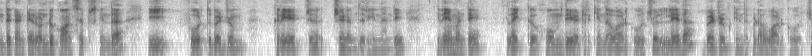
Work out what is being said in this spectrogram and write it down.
ఎందుకంటే రెండు కాన్సెప్ట్స్ కింద ఈ ఫోర్త్ బెడ్రూమ్ క్రియేట్ చేయడం జరిగిందండి. ఇదేమంటే లైక్ హోమ్ థియేటర్ కింద వాడుకోవచ్చు లేదా బెడ్రూమ్ కింద కూడా వాడుకోవచ్చు.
